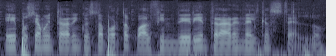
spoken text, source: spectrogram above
e possiamo entrare in questa porta qua al fine di rientrare nel castello.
